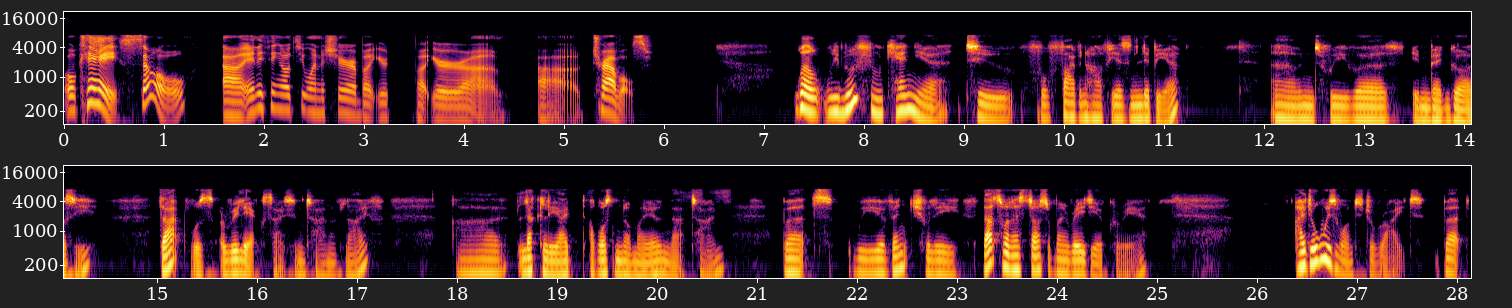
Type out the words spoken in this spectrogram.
Okay, so uh, anything else you want to share about your about your uh, uh, travels? Well, we moved from Kenya to for five and a half years in Libya, and we were in Benghazi. That was a really exciting time of life. Uh, luckily, I, I wasn't on my own that time, but we eventually. That's when I started my radio career. I'd always wanted to write, but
